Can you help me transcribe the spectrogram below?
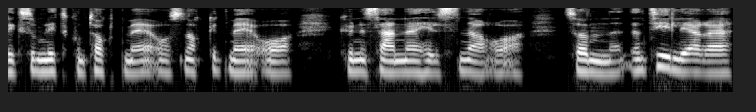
liksom litt kontakt med og snakket med og kunne sende hilsener og sånn. Den tidligere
